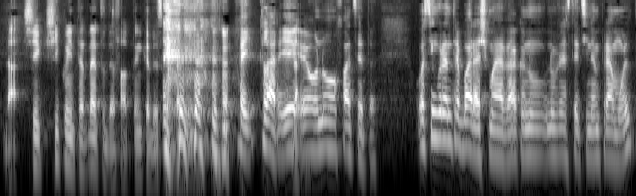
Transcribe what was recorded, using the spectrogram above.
Da, și, și cu internetul, de fapt, încă descoperim. păi, clar, e, da. e o nouă fațetă. O singură întrebare aș mai avea, că nu, nu vrem să te ținem prea mult.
